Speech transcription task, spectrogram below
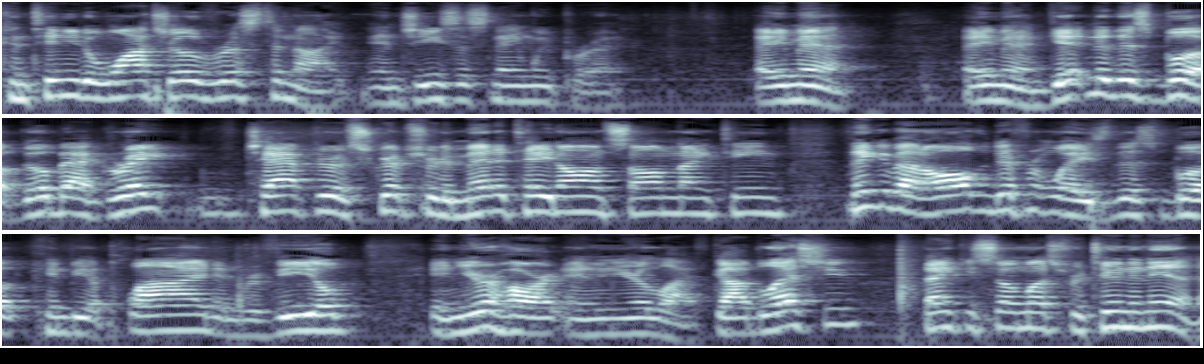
continue to watch over us tonight. In Jesus' name we pray. Amen. Amen. Get into this book. Go back. Great chapter of Scripture to meditate on, Psalm 19. Think about all the different ways this book can be applied and revealed in your heart and in your life. God bless you. Thank you so much for tuning in.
